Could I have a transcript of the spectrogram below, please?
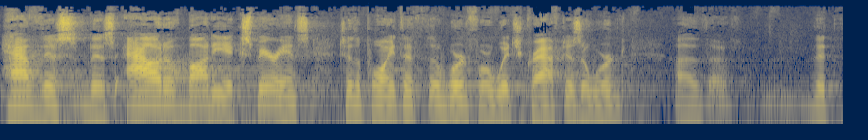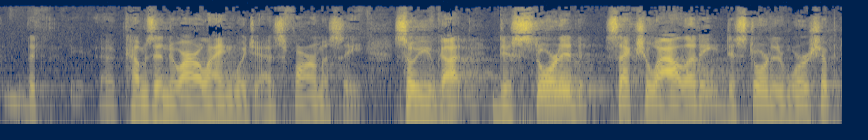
have this, this out of body experience to the point that the word for witchcraft is a word uh, that, that Uh, comes into our language as pharmacy. So you've got distorted sexuality, distorted worship,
